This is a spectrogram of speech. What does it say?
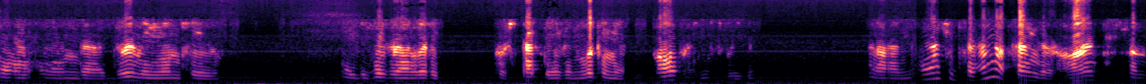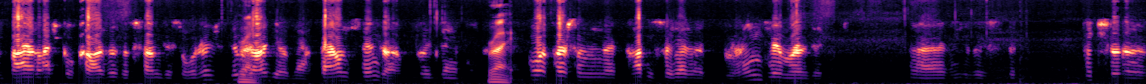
uh, and uh, drew me into a behavior analytic perspective and looking at all things. Um, and I should say, I'm not saying there aren't some biological causes of some disorders. You Right. would argue about Down syndrome, for example, Right. or a person that obviously has a brain tumor that uh, he was the picture of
